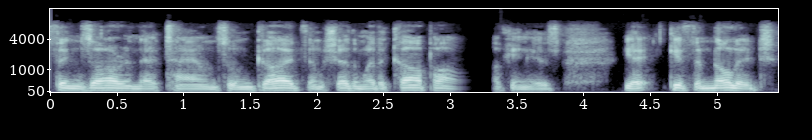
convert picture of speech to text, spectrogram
things are in their towns and guide them, show them where the car parking is yeah, give them knowledge.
